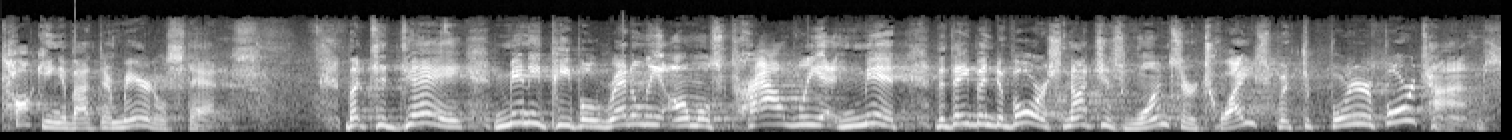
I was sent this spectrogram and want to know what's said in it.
talking about their marital status. But today, many people readily, almost proudly admit that they've been divorced not just once or twice, but three or four times.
